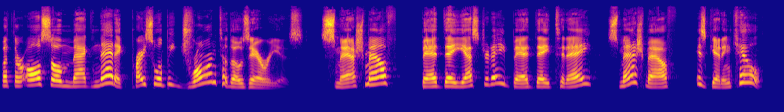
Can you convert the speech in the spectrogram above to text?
but they're also magnetic. Price will be drawn to those areas. Smash mouth, bad day yesterday, bad day today. Smash mouth is getting killed.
